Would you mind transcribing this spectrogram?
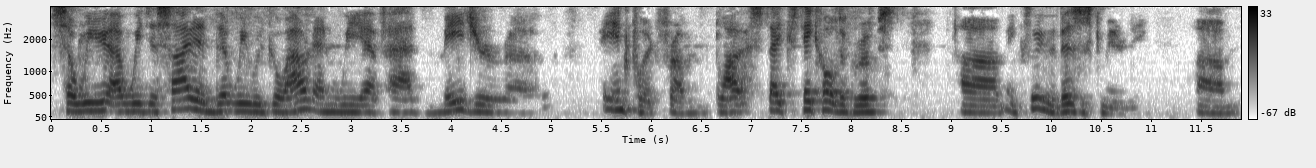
So we uh, we decided that we would go out, and we have had major uh, input from stakeholder groups, um, including the business community, um,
